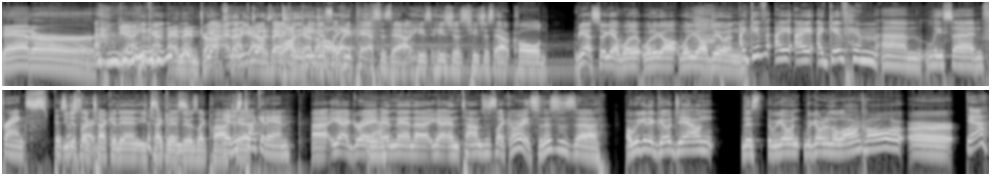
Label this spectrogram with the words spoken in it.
better. Yeah, he kind and then drops yeah, and back then you out drop as they walk and then down he the just hallway. like he passes out. He's he's just he's just out cold. But yeah, so yeah, what what are y'all what are y'all doing? I give I, I I give him um Lisa and Frank's business. you just like card. tuck it in, you Just tuck in it case. into his like pocket. Yeah, just tuck it in. Uh, yeah, great. Yeah. And then uh, yeah, and Tom's just like, all right, so this is uh, are we gonna go down this? Are we going? We going in the long haul or? or yeah.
